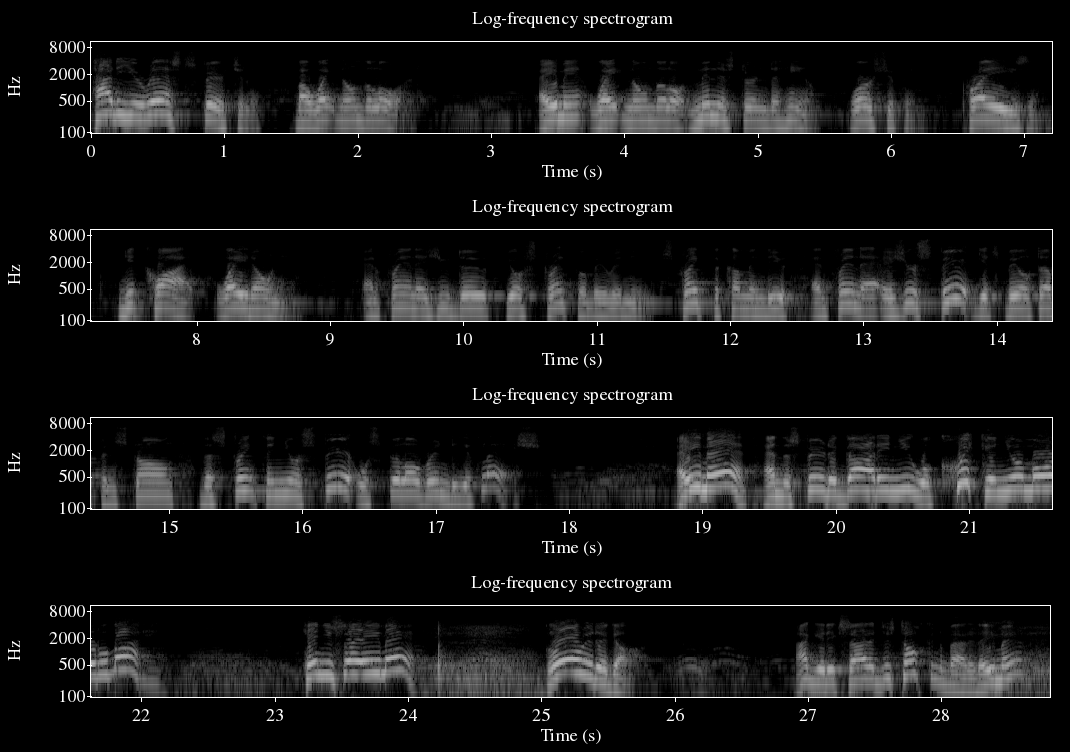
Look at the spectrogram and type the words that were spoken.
How do you rest spiritually? By waiting on the Lord. Amen. Waiting on the Lord. Ministering to Him. Worship Him. Praise Him. Get quiet. Wait on Him. And friend, as you do, your strength will be renewed. Strength will come into you. And friend, as your spirit gets built up and strong, the strength in your spirit will spill over into your flesh. Amen. And the Spirit of God in you will quicken your mortal body. Can you say amen? amen? Glory to God. I get excited just talking about it. Amen.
